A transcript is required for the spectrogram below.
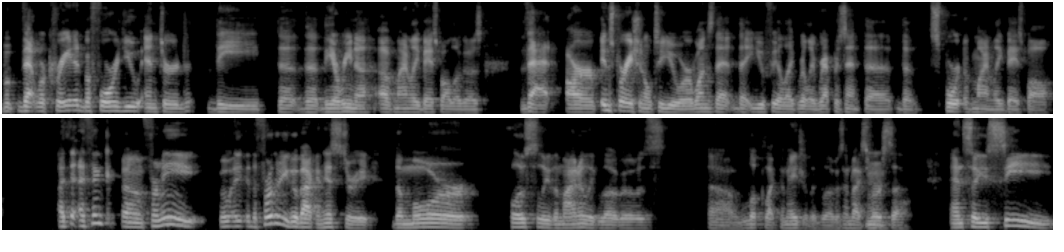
b- that were created before you entered the the the the arena of minor league baseball logos that are inspirational to you or ones that that you feel like really represent the the sport of minor league baseball i, th- I think um, for me the further you go back in history the more closely the minor league logos uh, look like the major league logos and vice mm. versa and so you see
